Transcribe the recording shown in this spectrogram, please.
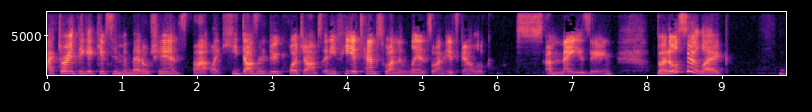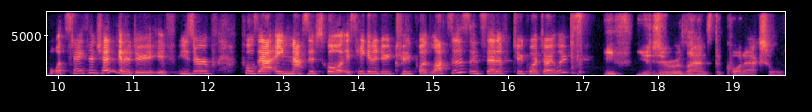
I don't think it gives him a medal chance, but like he doesn't do quad jumps. And if he attempts one and lands one, it's going to look amazing. But also, like, what's Nathan Chen going to do if Yuzuru pulls out a massive score? Is he going to do two quad lutzes instead of two quad toe loops? If Yuzuru lands the quad axel,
